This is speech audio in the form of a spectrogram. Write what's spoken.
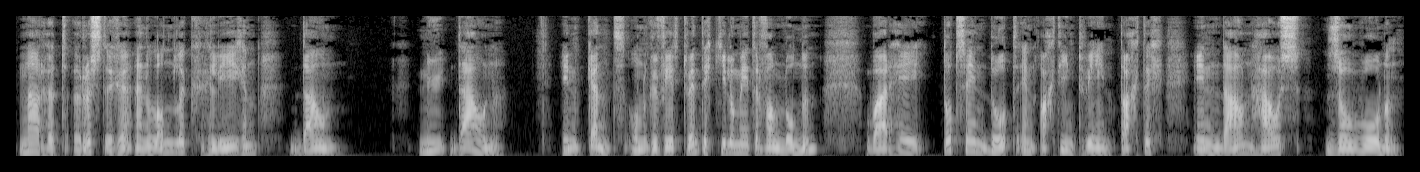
naar het rustige en landelijk gelegen Down, nu Down, in Kent, ongeveer 20 kilometer van Londen, waar hij tot zijn dood in 1882 in Down House zou wonen.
